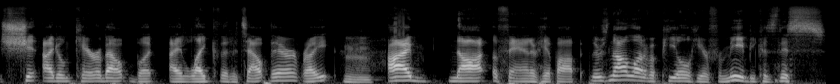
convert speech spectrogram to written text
shit I don't care about, but I like that it's out there, right? Mm-hmm. I'm not a fan of hip hop. There's not a lot of appeal here for me because this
